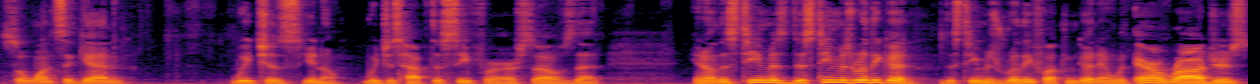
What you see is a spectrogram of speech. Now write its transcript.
So once again, we just, you know, we just have to see for ourselves that you know, this team is this team is really good. This team is really fucking good. And with Aaron Rodgers,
